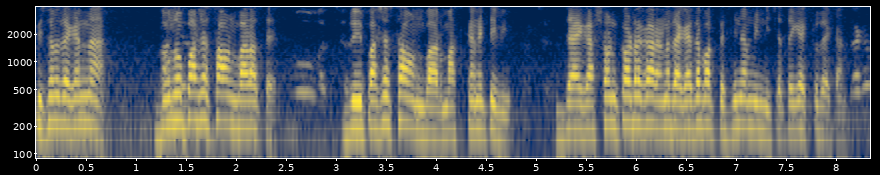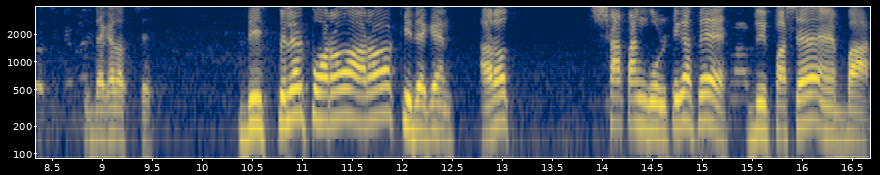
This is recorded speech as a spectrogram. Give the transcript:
পিছনে দেখেন না? দুনো পাশে সাউন্ড বার আছে। দুই পাশে সাউন্ড বার মাঝখানে টিভি জায়গা সংকটের কারণে দেখাতে পারতেছি না, আপনি নিচে থেকে একটু দেখান। দেখা যাচ্ছে। ডিসপ্লের পরও আরও কি দেখেন? আরও সাত আঙ্গুল, ঠিক আছে? দুই পাশে বার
